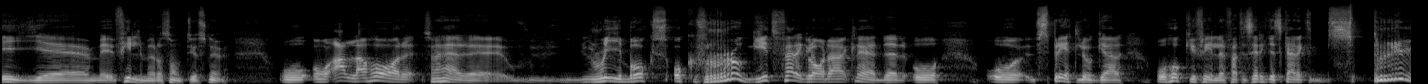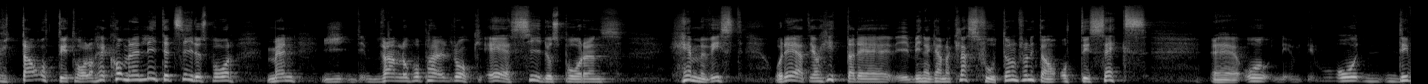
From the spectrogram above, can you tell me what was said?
i eh, filmer och sånt just nu. Och, och alla har såna här eh, Reeboks och ruggigt färgglada kläder och, och spretluggar och hockeyfriller för att det ska riktigt ska spruta 80-tal. Och här kommer en litet sidospår, men Vanlo på Pirate Rock är sidospårens hemvist. Och det är att jag hittade mina gamla klassfoton från 1986. Eh, och, och det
